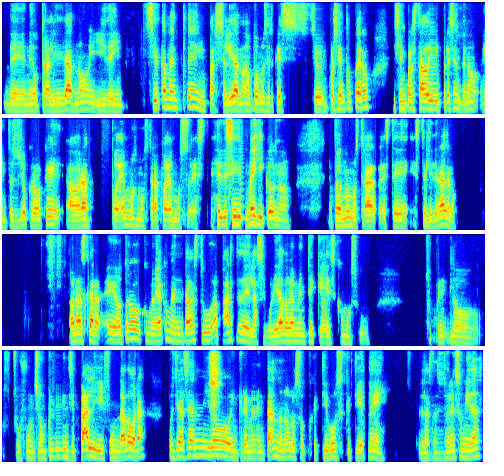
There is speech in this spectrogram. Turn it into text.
de neutralidad, ¿no? Y de ciertamente imparcialidad, ¿no? podemos decir que es 100%, pero siempre ha estado ahí presente, ¿no? Entonces yo creo que ahora podemos mostrar, podemos, este, es decir, México, ¿no? Podemos mostrar este, este liderazgo. Ahora, Oscar, eh, otro, como ya comentabas tú, aparte de la seguridad, obviamente, que es como su, su, su, función principal y fundadora, pues ya se han ido incrementando, ¿no? Los objetivos que tiene las Naciones Unidas,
